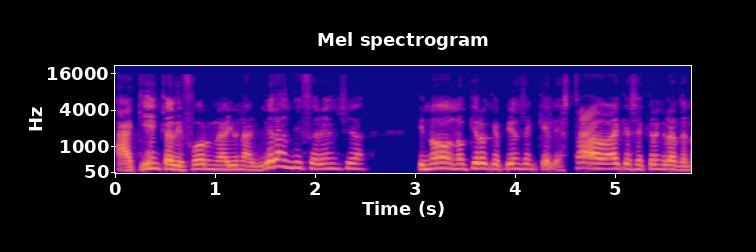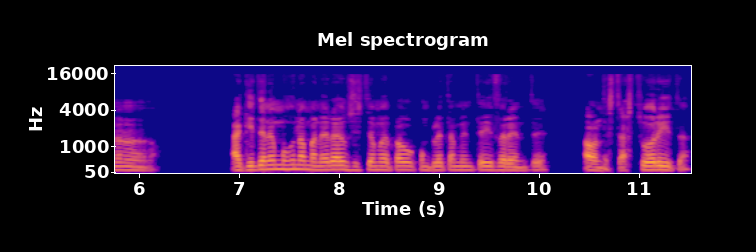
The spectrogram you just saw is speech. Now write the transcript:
Aquí en California hay una gran diferencia y no, no quiero que piensen que el Estado hay que se creen grandes. No, no, no, no. Aquí tenemos una manera de un sistema de pago completamente diferente a donde estás tú ahorita.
